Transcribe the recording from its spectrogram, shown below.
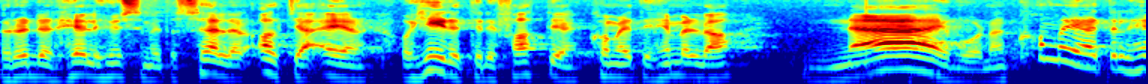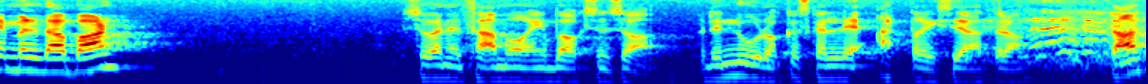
rydder hele huset mitt og selger alt jeg eier og gir det til de fattige, kommer jeg til himmelen da? Nei, hvordan kommer jeg til himmelen da, barn? Så var det en femåring bak som sa Og det er nå dere skal le etter jeg sier dette. da. Sant?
